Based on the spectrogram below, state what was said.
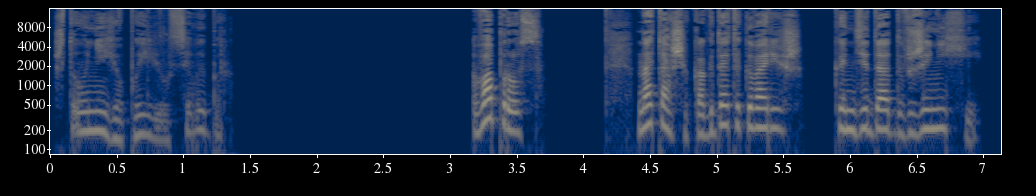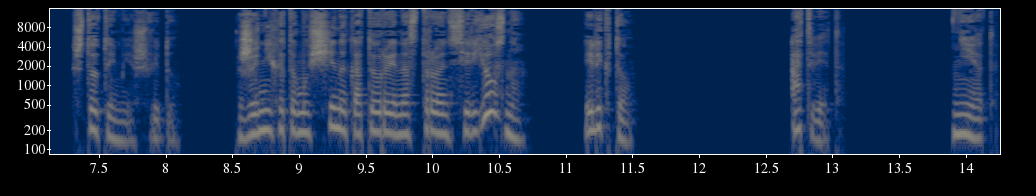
что у нее появился выбор. Вопрос. Наташа, когда ты говоришь «кандидат в женихи», что ты имеешь в виду? Жених — это мужчина, который настроен серьезно? Или кто? Ответ. Нет.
